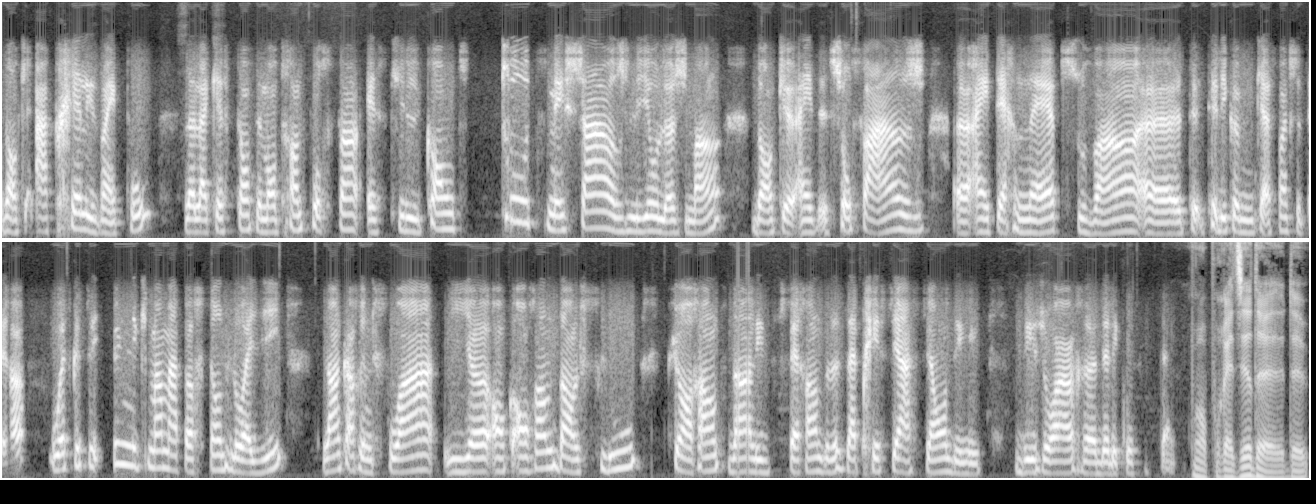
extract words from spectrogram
donc après les impôts. Là, la question, c'est mon 30% est-ce qu'il compte toutes mes charges liées au logement, donc euh, chauffage, euh, Internet, souvent, euh, télécommunications, etc. Ou est-ce que c'est uniquement ma portion de loyer? Là, encore une fois, il y a, on, rentre dans le flou, puis on rentre dans les différentes appréciations des, des joueurs de l'écosystème. On pourrait dire de, de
